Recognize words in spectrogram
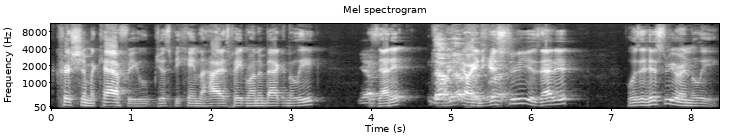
Christian McCaffrey, who just became the highest paid running back in the league. Yep. Is that it? Yeah, or, or in that's right. history? Is that it? Was it history or in the league?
